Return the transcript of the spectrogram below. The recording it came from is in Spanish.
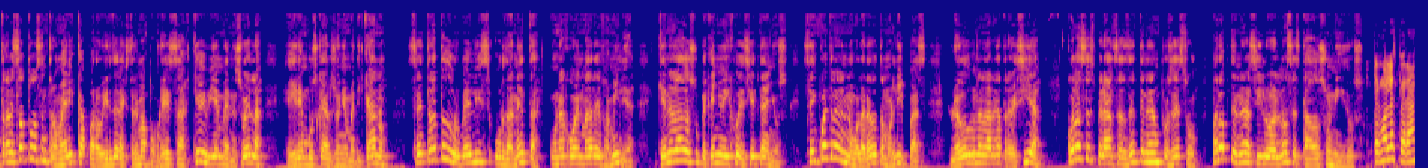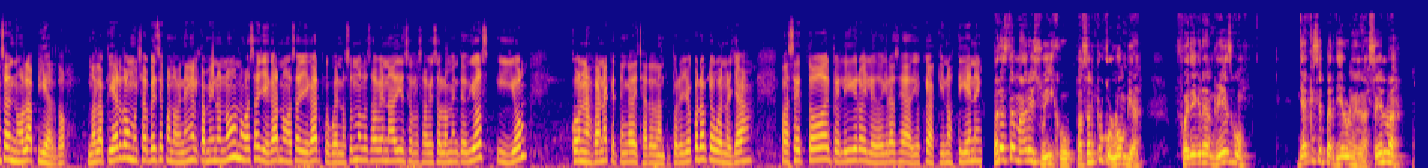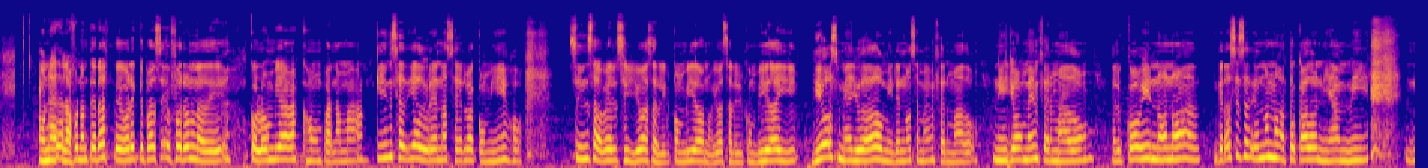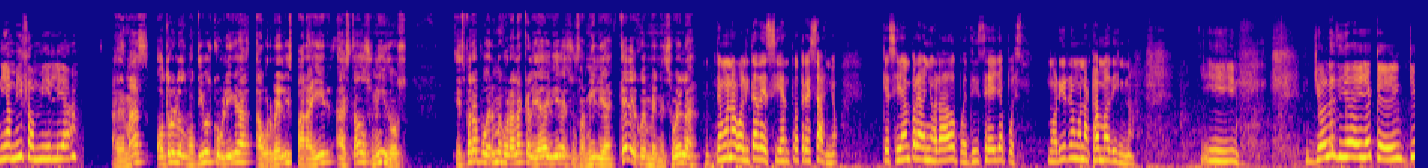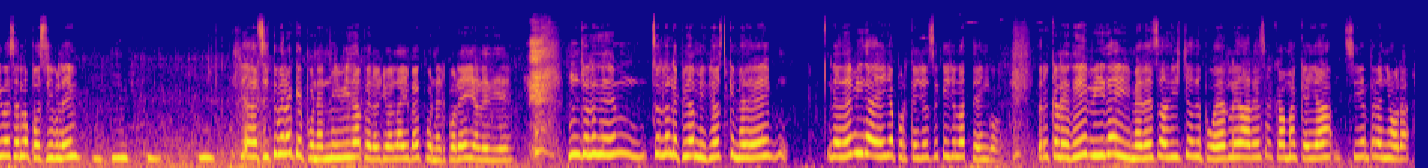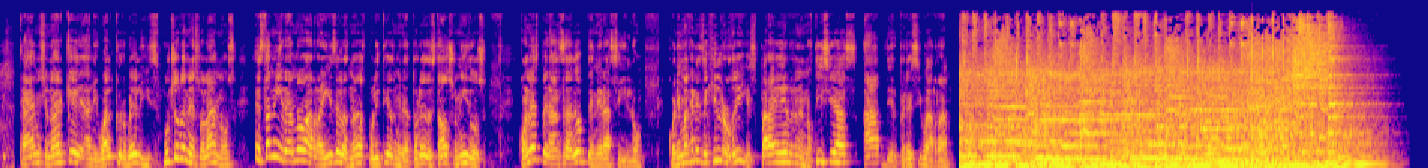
atravesó todo Centroamérica para huir de la extrema pobreza que vivía en Venezuela e ir en busca del sueño americano. Se trata de Urbelis Urdaneta, una joven madre de familia, quien al lado de su pequeño hijo de 7 años se encuentra en el Nuevo Laredo, Tamaulipas, luego de una larga travesía, con las esperanzas de tener un proceso para obtener asilo en los Estados Unidos. Tengo la esperanza, no la pierdo. No la pierdo muchas veces cuando ven en el camino, no, no vas a llegar, no vas a llegar. Pues bueno, eso no lo sabe nadie, eso lo sabe solamente Dios y yo con las ganas que tenga de echar adelante. Pero yo creo que bueno, ya pasé todo el peligro y le doy gracias a Dios que aquí nos tienen. Para esta madre y su hijo, pasar por Colombia fue de gran riesgo, ya que se perdieron en la selva. Una de las fronteras peores que pasé fueron la de Colombia con Panamá. 15 días duré en la selva con mi hijo sin saber si yo iba a salir con vida o no iba a salir con vida y Dios me ha ayudado, miren, no se me ha enfermado, ni yo me he enfermado. El COVID no, no, gracias a Dios no nos ha tocado ni a mí, ni a mi familia. Además, otro de los motivos que obliga a Urbelis para ir a Estados Unidos es para poder mejorar la calidad de vida de su familia que dejó en Venezuela. Tengo una abuelita de 103 años que siempre ha añorado, pues dice ella, pues morir en una cama digna. Y yo le di a ella que, iba a hacer lo posible. Si tuviera que poner mi vida, pero yo la iba a poner por ella, le dije. Yo le dije, solo le pido a mi Dios que me dé le dé vida a ella porque yo sé que yo la tengo, pero que le dé vida y me dé esa dicha de poderle dar esa cama que ella siempre añora. Cabe mencionar que, al igual que Urbelis, muchos venezolanos están migrando a raíz de las nuevas políticas migratorias de Estados Unidos con la esperanza de obtener asilo. Con imágenes de Gil Rodríguez para RN Noticias, Abdiel Pérez Ibarra.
